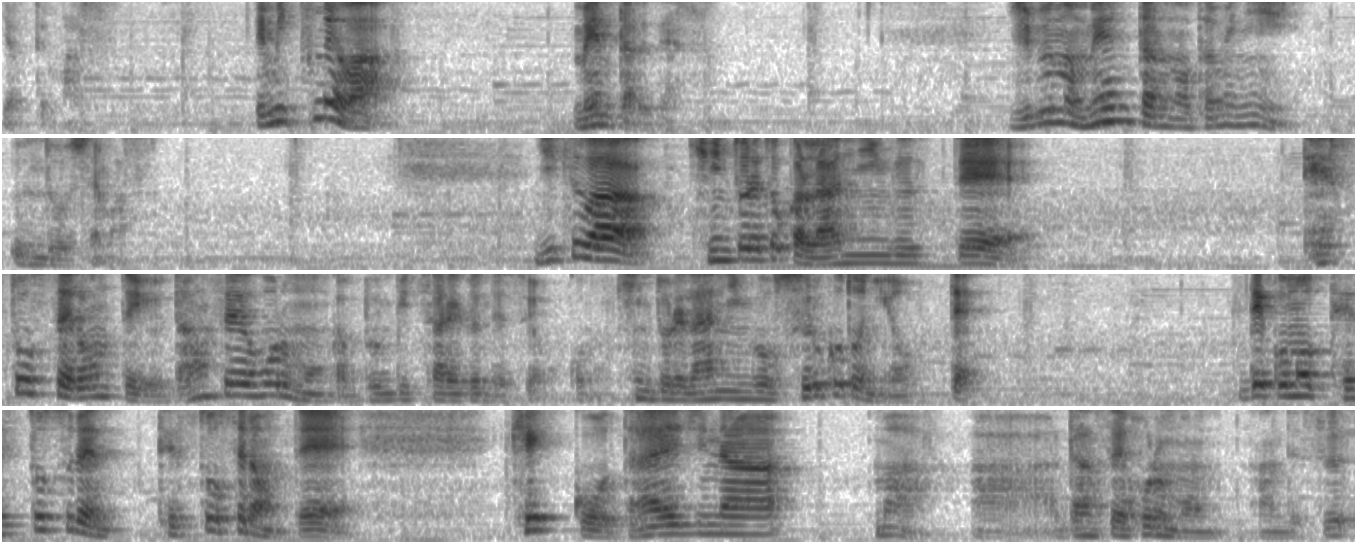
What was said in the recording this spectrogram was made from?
やってます。で3つ目はメンタルです。自分のメンタルのために運動してます。実は筋トレとかランニングってテストステロンっていう男性ホルモンが分泌されるんですよ。この筋トレランニングをすることによって。で、このテストステロン、テストステロンって結構大事な、まあ、あ男性ホルモンなんです。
